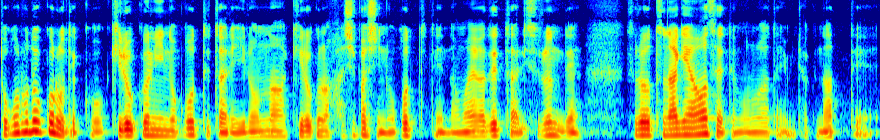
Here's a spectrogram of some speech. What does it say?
ところどころでこう記録に残ってたりいろんな記録の端々に残ってて名前が出てたりするんでそれをつなぎ合わせて物語見たくなって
